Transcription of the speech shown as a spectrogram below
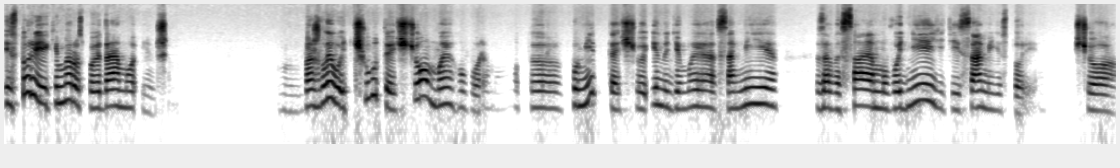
Історії, які ми розповідаємо іншим. Важливо чути, що ми говоримо. От е, помітьте, що іноді ми самі зависаємо в одній і тій самій історії, що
